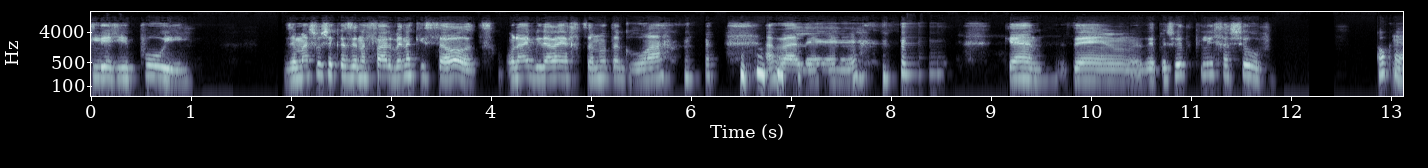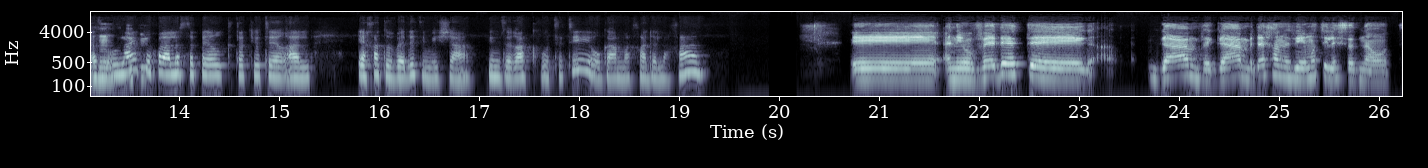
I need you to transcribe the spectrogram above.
כלי ריפוי. זה משהו שכזה נפל בין הכיסאות, אולי בגלל היחצנות הגרועה, אבל אה, כן, זה, זה פשוט כלי חשוב. אוקיי, okay, אז אולי את יכולה לספר קצת יותר על איך את עובדת עם אישה, אם זה רק קבוצתי או גם אחד על אחד? Uh, אני עובדת uh, גם וגם, בדרך כלל מביאים אותי לסדנאות.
